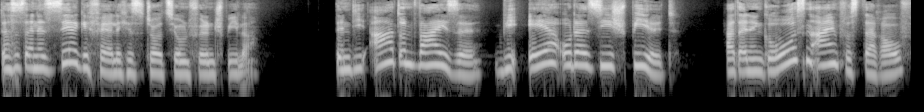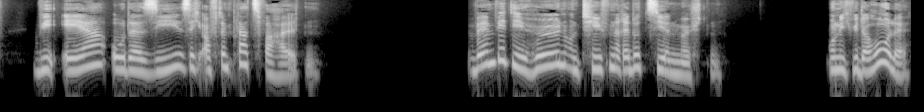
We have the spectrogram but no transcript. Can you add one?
Das ist eine sehr gefährliche Situation für den Spieler. Denn die Art und Weise, wie er oder sie spielt, hat einen großen Einfluss darauf, wie er oder sie sich auf dem Platz verhalten. Wenn wir die Höhen und Tiefen reduzieren möchten, und ich wiederhole,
